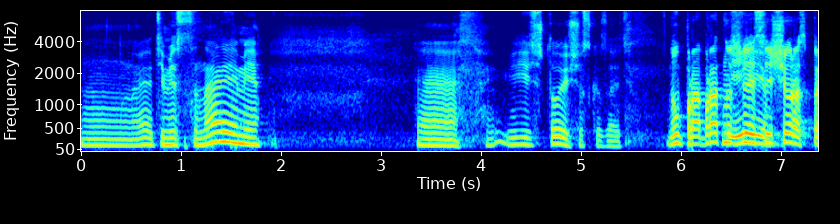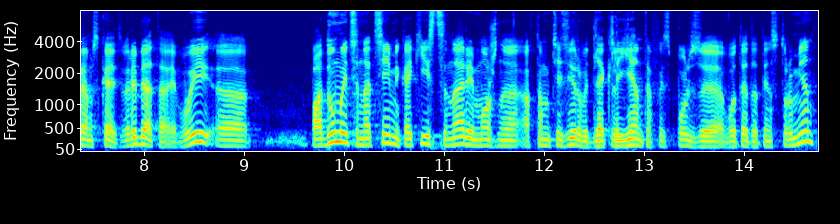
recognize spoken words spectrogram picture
этими сценариями. Э, и что еще сказать? Ну, про обратную и... связь еще раз прям сказать. Ребята, вы э, подумайте над теми, какие сценарии можно автоматизировать для клиентов, используя вот этот инструмент,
